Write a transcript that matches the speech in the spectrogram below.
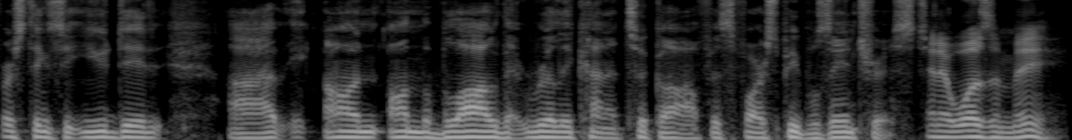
first things that you did uh, on on the blog that really kind of took off as far as people's interest. And it wasn't me.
